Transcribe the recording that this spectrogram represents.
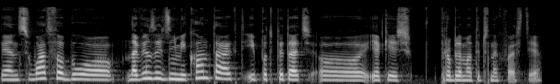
więc łatwo było nawiązać z nimi kontakt i podpytać o jakieś problematyczne kwestie.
